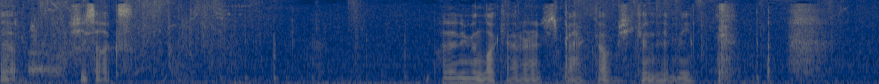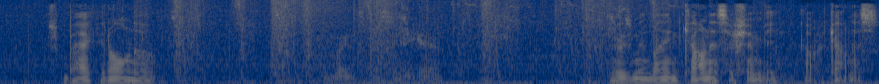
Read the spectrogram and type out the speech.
Yep, she sucks. I didn't even look at her, and I just backed up, she couldn't hit me. just back it on up. Lane's missing again. Who's mid lane? Countess or Shinbi? Oh, Countess.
